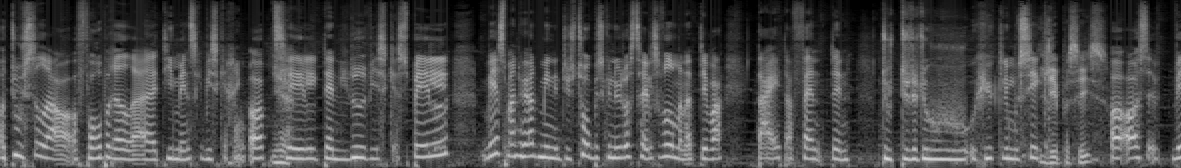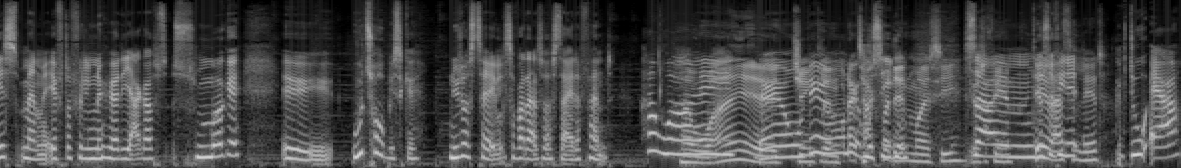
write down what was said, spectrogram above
og du sidder og forbereder de mennesker, vi skal ringe op Ja. til, den lyd, vi skal spille. Hvis man hørte mine dystopiske nytårstal, så ved man, at det var dig, der fandt den du, du, du, du, uhyggelige musik. Lige præcis. Og også hvis man efterfølgende hørte Jakobs smukke, øh, utopiske nytårstal, så var der altså også dig, der fandt Hawaii. Hawaii-jinglen. Tak for musikken. den, må jeg sige. Så øhm, Det var så let. du er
